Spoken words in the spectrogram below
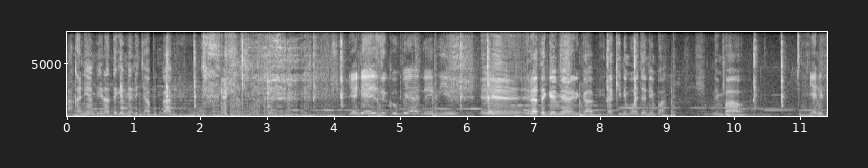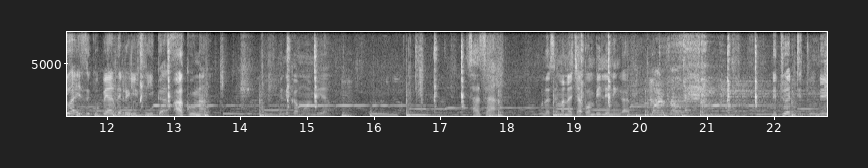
Akaniambia inategemea ni chapo ngapi. Yani hawezi kupea the real. Eh, inategemea ni ngapi. Lakini moja ni mba ni mbao. Yani tu hawezi kupea the real figures. Hakuna. Mimi nikamwambia sasa unasema na chapo mbili ni ngapi? Ni 20 tu ni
